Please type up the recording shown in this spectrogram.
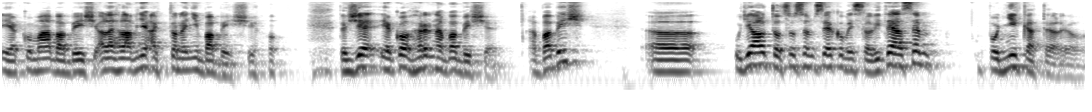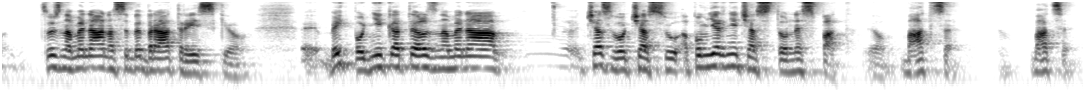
jako má Babiš, ale hlavně, ať to není Babiš. Jo. Takže jako hr na Babiše. A Babiš uh, udělal to, co jsem si jako myslel. Víte, já jsem podnikatel, jo. což znamená na sebe brát risk. Jo. Být podnikatel znamená čas od času a poměrně často nespat, jo. bát se. Jo. Bát se.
